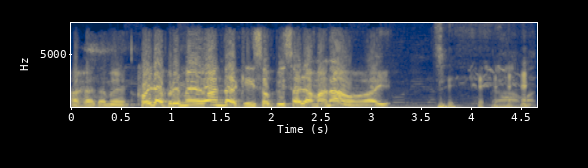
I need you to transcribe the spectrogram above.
Acá también. Fue la primera banda que hizo pisar a Manao ahí. Ah, ma-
